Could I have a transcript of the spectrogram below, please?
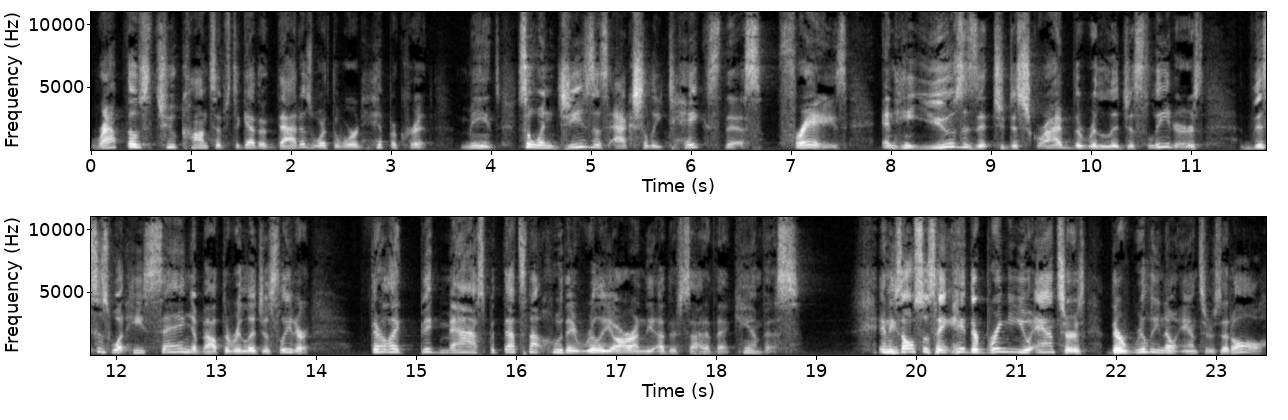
Wrap those two concepts together. That is what the word hypocrite means. So when Jesus actually takes this phrase and he uses it to describe the religious leaders, this is what he's saying about the religious leader. They're like big masks, but that's not who they really are on the other side of that canvas. And he's also saying, hey, they're bringing you answers. They're really no answers at all.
